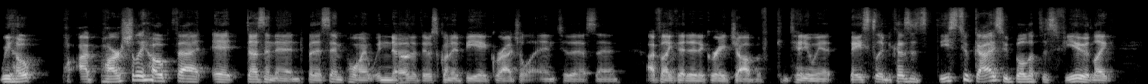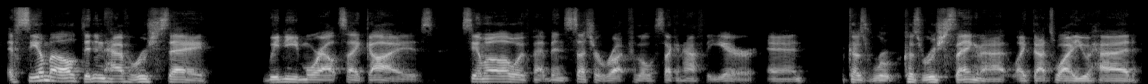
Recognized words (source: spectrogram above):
we hope, I partially hope that it doesn't end, but at the same point, we know that there's going to be a gradual end to this. And I feel like they did a great job of continuing it, basically because it's these two guys who build up this feud. Like if CMLL didn't have Rush say, "We need more outside guys," CMLL would have been such a rut for the second half of the year. And because because Rush saying that, like that's why you had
